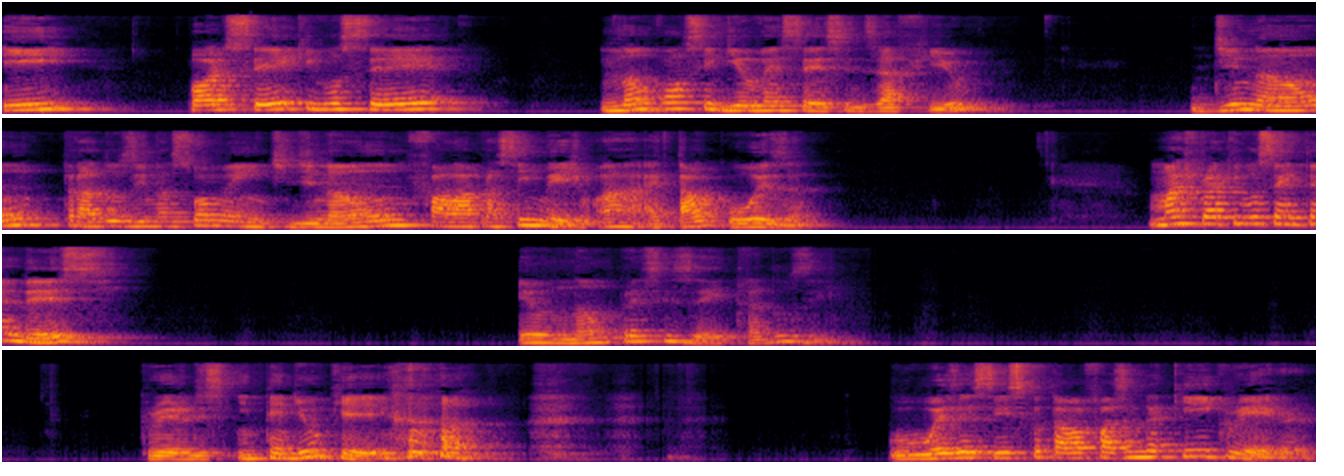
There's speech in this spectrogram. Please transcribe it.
E pode ser que você não conseguiu vencer esse desafio de não traduzir na sua mente, de não falar para si mesmo, ah, é tal coisa. Mas para que você entendesse, eu não precisei traduzir. Creator disse, entendi o quê? o exercício que eu estava fazendo aqui, Creator.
